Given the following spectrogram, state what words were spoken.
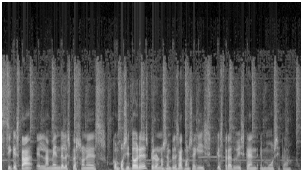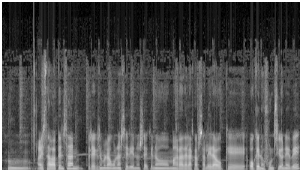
sí que està en la ment de les persones compositores, però no sempre s'aconsegueix que es traduïsca en, en música. Mm, estava pensant, per exemple, en alguna sèrie, no sé, que no m'agrada la capçalera o que, o que no funcione bé,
